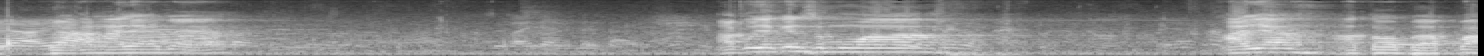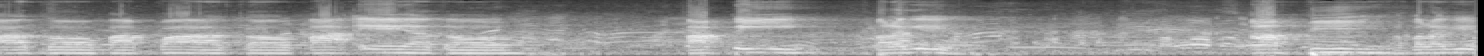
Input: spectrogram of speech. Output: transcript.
ya. Doakan ayah aja ya. Aku yakin semua ayah atau bapak atau papa atau pak e atau papi apalagi abi apalagi?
